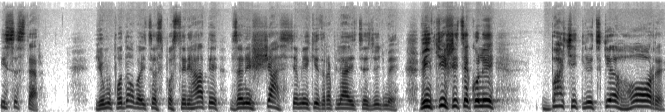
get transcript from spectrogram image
і сестер. Йому подобається спостерігати за нещастями, які трапляються з людьми. Він тішиться, коли бачить людське горе.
